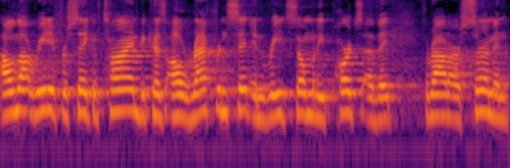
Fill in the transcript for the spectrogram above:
I will not read it for sake of time because I'll reference it and read so many parts of it throughout our sermon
